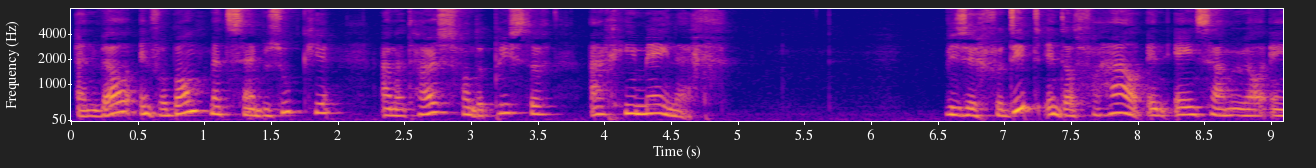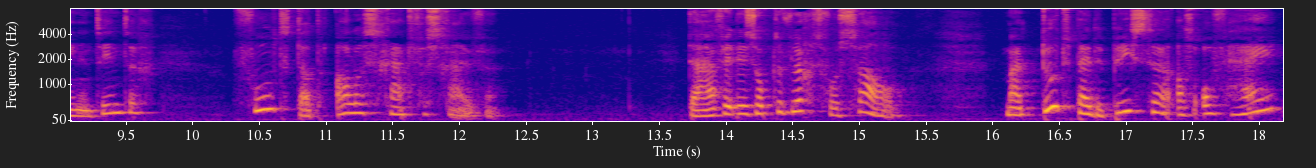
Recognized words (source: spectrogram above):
en wel in verband met zijn bezoekje aan het huis van de priester Achimelech. Wie zich verdiept in dat verhaal in 1 Samuel 21 voelt dat alles gaat verschuiven. David is op de vlucht voor Saul, maar doet bij de priester alsof hij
